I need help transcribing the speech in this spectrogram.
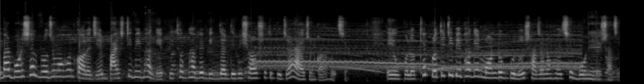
এবার বরিশাল ব্রজমোহন কলেজের বাইশটি বিভাগে পৃথকভাবে বিদ্যার দেবী সরস্বতী পূজার আয়োজন করা হয়েছে। এই উপলক্ষে প্রতিটি বিভাগের মণ্ডপগুলো সাজানো হয়েছে বর্ণিল সাজে।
